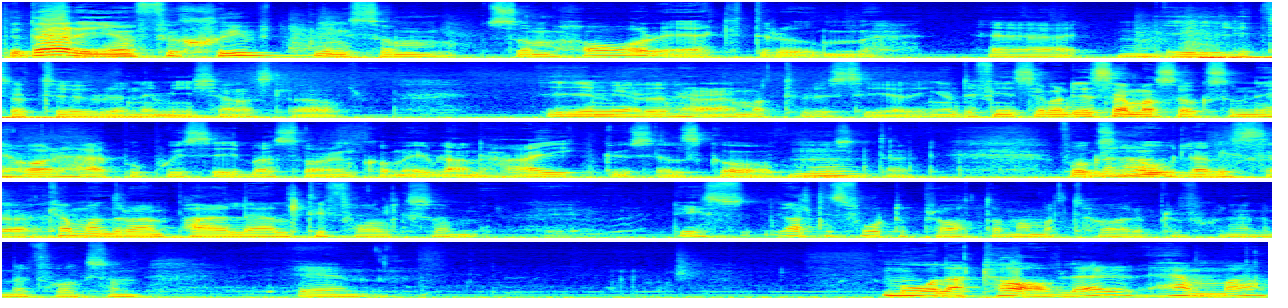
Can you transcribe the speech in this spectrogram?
det där är ju en förskjutning som, som har ägt rum eh, mm. i litteraturen är min känsla av i och med den här amatöriseringen. Det, finns, det är samma sak som ni har här på Poesibasaren. kommer ibland haiku-sällskap mm. och sånt där. Folk Men som odlar vissa... Kan man dra en parallell till folk som... Det är alltid svårt att prata om amatörer och professionella men folk som eh, målar tavlor hemma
